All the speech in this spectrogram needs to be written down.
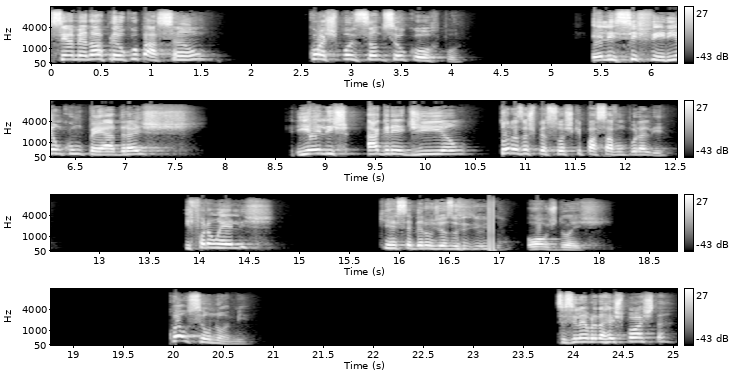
sem a menor preocupação com a exposição do seu corpo. Eles se feriam com pedras e eles agrediam todas as pessoas que passavam por ali. E foram eles que receberam Jesus ou aos dois. Qual é o seu nome? Você se lembra da resposta?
